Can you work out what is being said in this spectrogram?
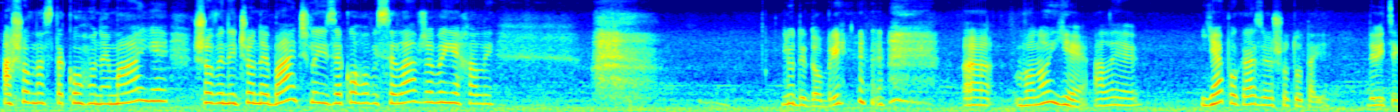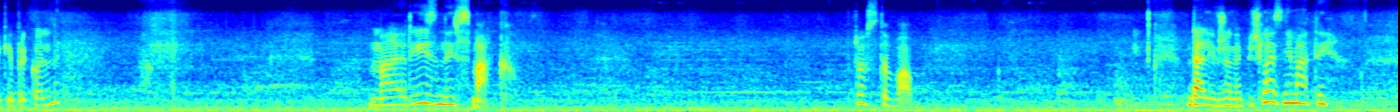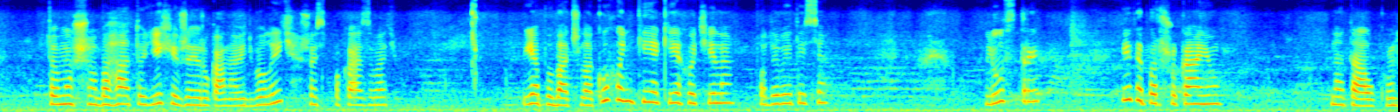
а що в нас такого немає? Що ви нічого не бачили, із якого ви села вже виїхали? Люди добрі. Е, Воно є, але я показую, що тут є. Дивіться, який прикольний. На різний смак. Просто вау. Далі вже не пішла знімати, тому що багато їх і вже і рука навіть болить щось показувати. Я побачила кухоньки, які я хотіла подивитися, люстри. І тепер шукаю Наталку.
